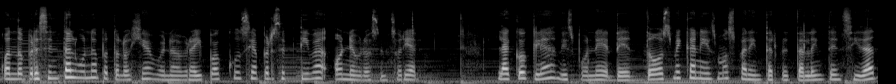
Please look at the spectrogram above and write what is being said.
Cuando presenta alguna patología, bueno, habrá hipoacusia perceptiva o neurosensorial. La cóclea dispone de dos mecanismos para interpretar la intensidad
